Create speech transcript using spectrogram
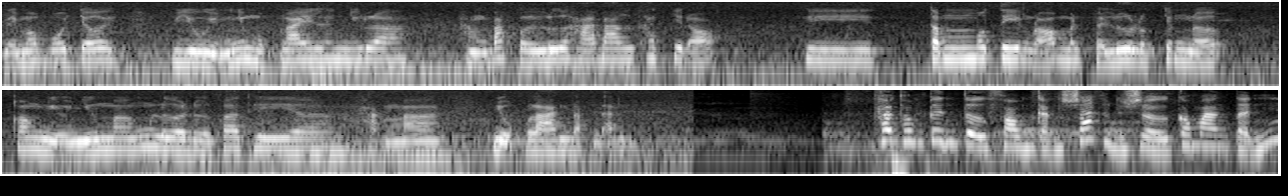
để mà vô chơi. Ví dụ giống như một ngày là như là hàng bắc là lừa hai ba khách gì đó thì tầm một tiền đó mình phải lừa được chân nữa. Còn nếu như mà không lừa được thì ờ, hẳn nhục lan đập đánh. Theo thông tin từ Phòng Cảnh sát Hình sự Công an tỉnh,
